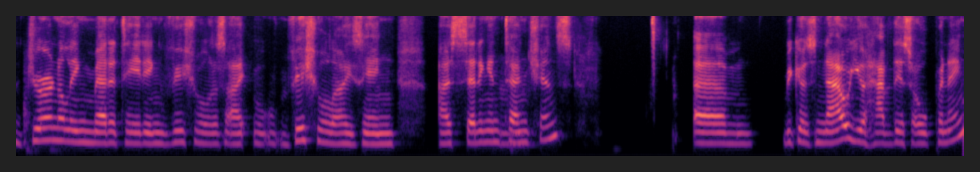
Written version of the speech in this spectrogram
journaling, meditating, visualiz- visualizing, uh, setting mm-hmm. intentions. Mm-hmm. Um, because now you have this opening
